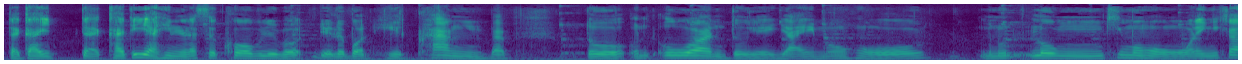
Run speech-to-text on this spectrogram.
แต่ใครแต่ใครที่อยากเห็นลัสโคหรือบทหรือบทเหตุครั้งแบบตัวอ้วนๆตัวใหญ่ๆโมโห มนุษย์ลงขี้โมโหอะไรอย่างนี้ก็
